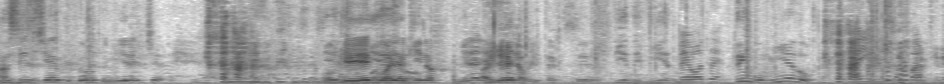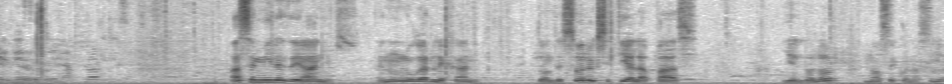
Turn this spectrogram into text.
Así siento que todos te miren, che. O qué eco hay aquí, ¿no? Mira Ahí el es, hielo. ¿viste? Sí. Tiene miedo. Bebote, Tengo miedo. en esa parte que dice de la flor. Hace miles de años, en un lugar lejano, donde solo existía la paz y el dolor no se conocía,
